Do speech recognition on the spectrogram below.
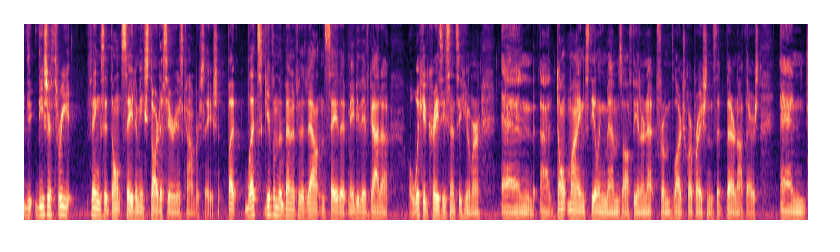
These are three things that don't say to me start a serious conversation, but let's give them the benefit of the doubt and say that maybe they've got a, a wicked crazy sense of humor and uh, don't mind stealing memes off the internet from large corporations that they're not theirs and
